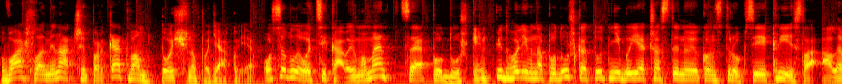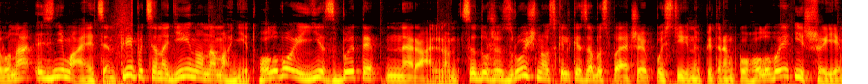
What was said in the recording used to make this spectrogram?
ваш ламінат чи паркет вам точно подякує. Особливо цікавий момент це подушки. Підголівна подушка тут ніби є частиною конструкції крісла, але вона знімається, кріпиться надійно на магніт. Головою її збити нереально. Це дуже зручно, оскільки забезпечує постійну підтримку голови і шиї.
